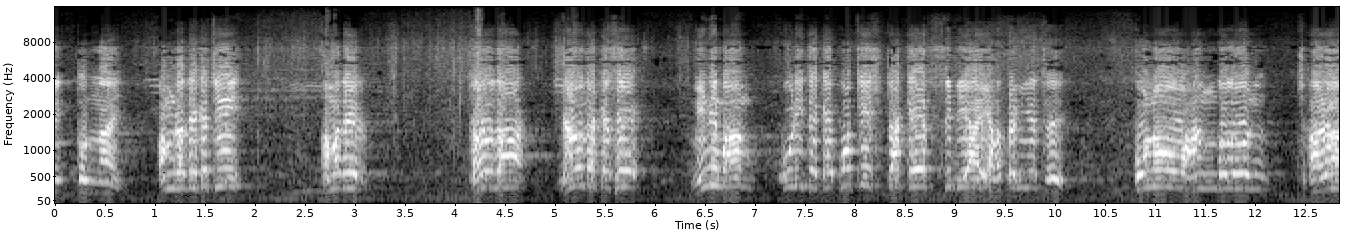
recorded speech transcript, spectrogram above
নিত্তর নাই। আমরা দেখেছি আমাদের সারদা নারদা কেসে মিনিমাম কুড়ি থেকে পঁচিশটা কেস সিবিআই হাতে নিয়েছে। কোন আন্দোলন ছাড়া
